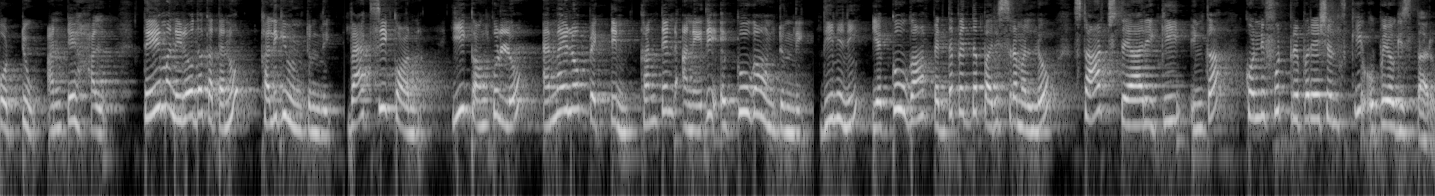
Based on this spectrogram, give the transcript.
పొట్టు అంటే హల్ తేమ నిరోధకతను కలిగి ఉంటుంది. వ్యాక్సీకార్న్ ఈ కంకుల్లో ఎమైలోపెక్టిన్ కంటెంట్ అనేది ఎక్కువగా ఉంటుంది. దీనిని ఎక్కువగా పెద్ద పెద్ద పరిశ్రమల్లో స్టార్చ్ తయారీకి ఇంకా కొన్ని ఫుడ్ ప్రిపరేషన్స్కి ఉపయోగిస్తారు.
